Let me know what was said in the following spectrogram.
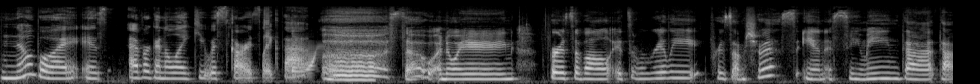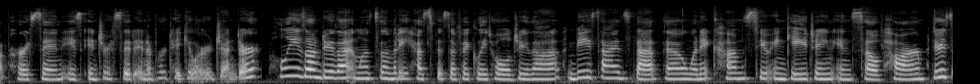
No boy is ever gonna like you with scars like that. ugh, so annoying. First of all, it's really presumptuous and assuming that that person is interested in a particular gender. Please don't do that unless somebody has specifically told you that. Besides that, though, when it comes to engaging in self harm, there's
